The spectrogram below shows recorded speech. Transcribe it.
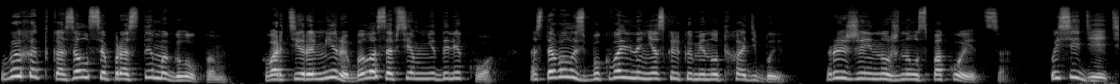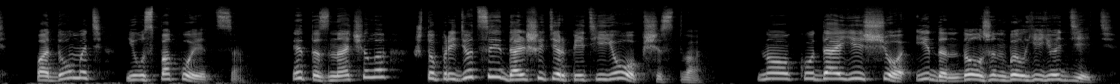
Выход казался простым и глупым. Квартира Миры была совсем недалеко. Оставалось буквально несколько минут ходьбы. Рыжей нужно успокоиться, посидеть, подумать и успокоиться. Это значило, что придется и дальше терпеть ее общество. Но куда еще Иден должен был ее деть?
